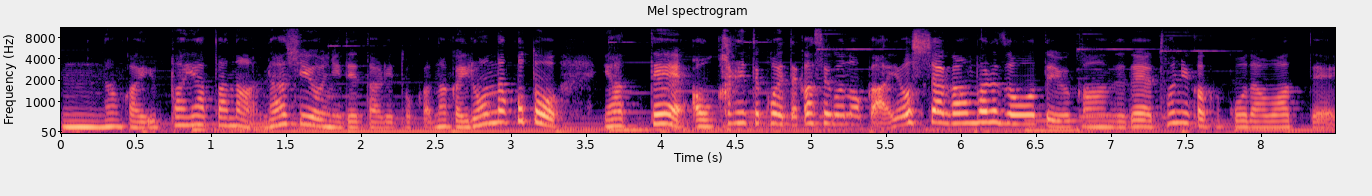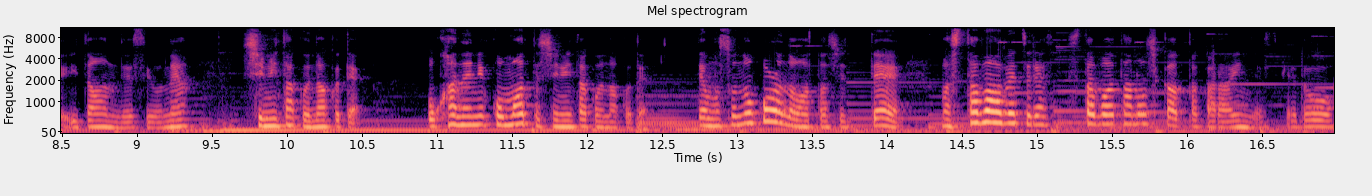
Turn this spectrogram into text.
うん、なんかいっぱいやったな。ラジオに出たりとかなんかいろんなことをやってあお金ってこうやって稼ぐのかよっしゃ頑張るぞっていう感じでとにかくこだわっていたんですよね。死にたくなくて。お金に困って死にたくなくて。でもその頃の私って、まあ、スタバは別でスタバは楽しかったからいいんですけど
